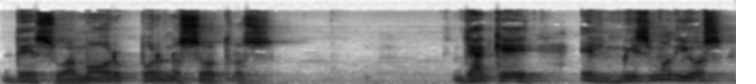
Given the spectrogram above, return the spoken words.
de su amor por nosotros. Ya que el mismo Dios,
